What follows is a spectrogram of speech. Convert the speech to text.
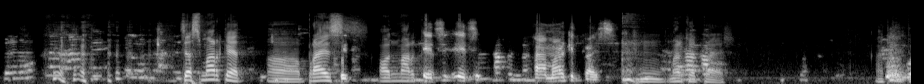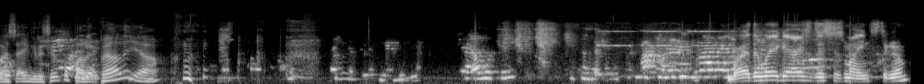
Just market. Uh, price It's- on market. It's it's a market price. Market price. Aduh, bahasa Inggrisnya kok balik-balik ya. By the way, guys, this is my Instagram.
